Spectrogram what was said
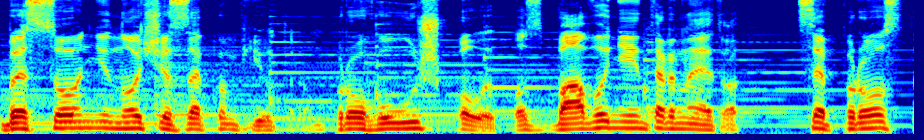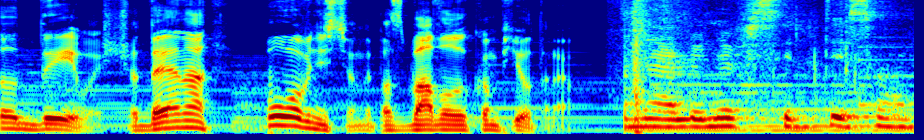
Безсонні ночі за комп'ютером, прогул школи, позбавлення інтернету. Це просто диво, що Дена повністю не позбавили комп'ютера. On est le 9 décembre.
